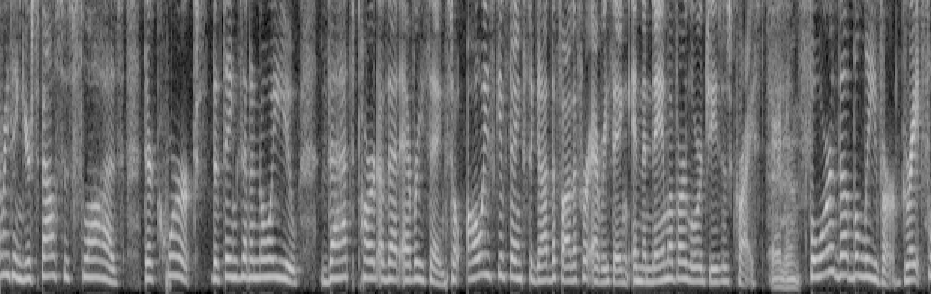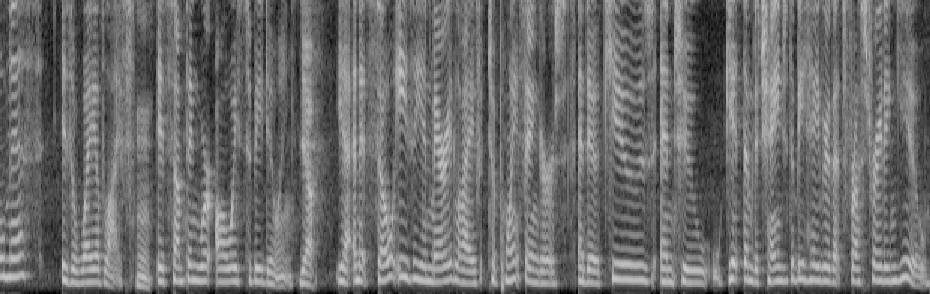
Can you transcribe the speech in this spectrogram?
Everything, your spouse's flaws, their quirks, the things that annoy you, that's part of that everything. So always give thanks to God the Father for everything in the name of our Lord Jesus Christ. Amen. For the believer, gratefulness is a way of life. Hmm. It's something we're always to be doing. Yeah. Yeah, and it's so easy in married life to point fingers and to accuse and to get them to change the behavior that's frustrating you.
